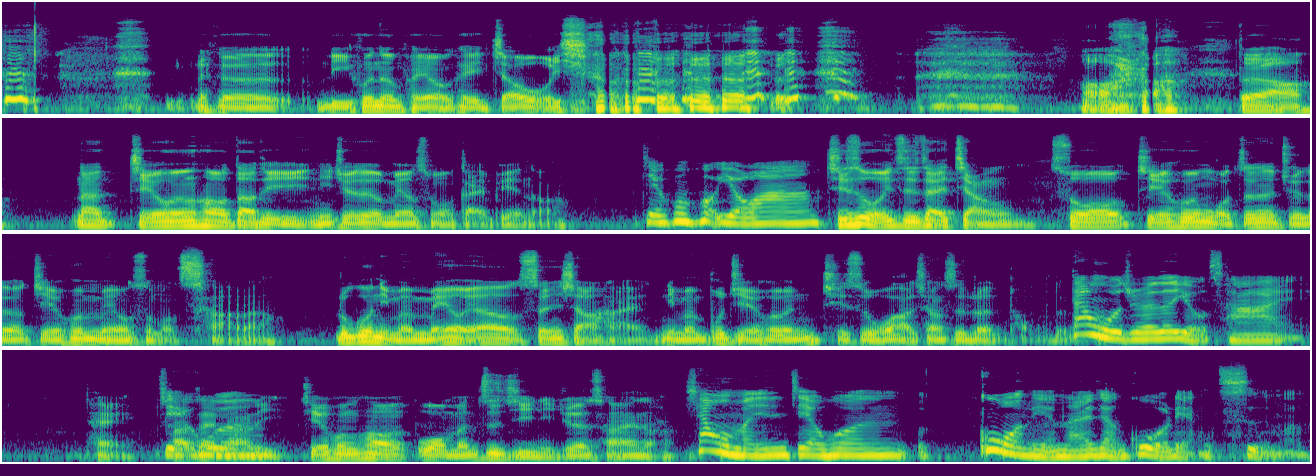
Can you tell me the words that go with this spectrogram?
那个离婚的朋友可以教我一下。好啦，对啊。那结婚后到底你觉得有没有什么改变呢？结婚后有啊。其实我一直在讲说结婚，我真的觉得结婚没有什么差啦。如果你们没有要生小孩，你们不结婚，其实我好像是认同的。但我觉得有差哎、欸，嘿，差在哪里？结婚后我们自己，你觉得差在哪？像我们已经结婚过年来讲过两次嘛，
